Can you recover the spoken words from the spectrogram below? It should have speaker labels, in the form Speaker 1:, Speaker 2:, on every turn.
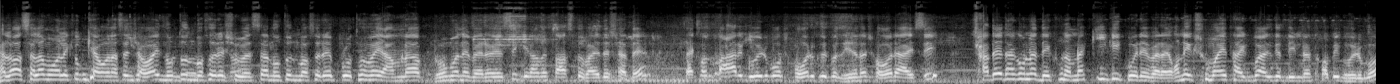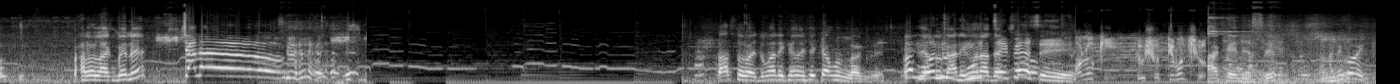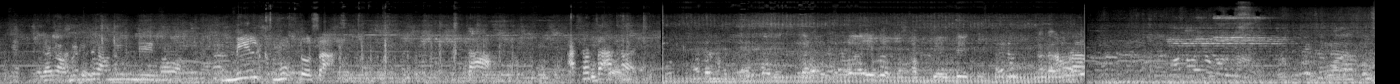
Speaker 1: Hello, আসসালামু আলাইকুম। কেমন আছেন সবাই? নতুন বছরের শুভেচ্ছা, নতুন বছরে প্রথমেই আমরা ভ্রমণে বের হয়েছি গ্রামের স্বাস্থ্য ভাইদের সাথে। এখন পার ঘুরবো, শহর ঘুরবো ঝিনাদা শহরে আইছি। সাথে থাকুন না, দেখুন আমরা কি কি করে বেড়াই। অনেক সময় থাকব, আজকে দিনটা সবই ঘুরবো। ভালো লাগবে না?
Speaker 2: চলো!
Speaker 1: স্বাস্থ্য ভাই তোমার এখানে এসে কেমন লাগবে? গাড়ি ঘোড়া
Speaker 2: চেপে আছে।
Speaker 3: বলো কি তুমি সত্যি বলছো?
Speaker 1: চা খেয়ে নিচ্ছে
Speaker 2: মিল্ক মুক্ত চা। আচ্ছা চা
